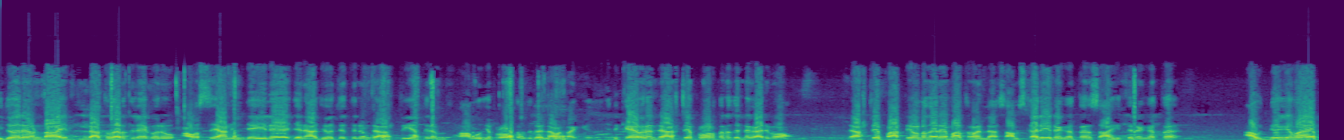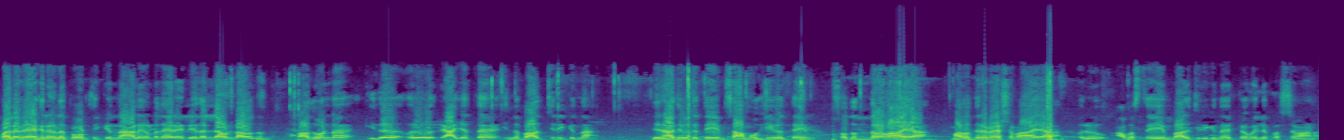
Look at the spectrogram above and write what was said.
ഇതുവരെ ഉണ്ടായിട്ടില്ലാത്ത തരത്തിലേക്കൊരു അവസ്ഥയാണ് ഇന്ത്യയിലെ ജനാധിപത്യത്തിലും രാഷ്ട്രീയത്തിലും സാമൂഹ്യ പ്രവർത്തനത്തിലും എല്ലാം ഉണ്ടാക്കിയത്. ഇത് കേവലം രാഷ്ട്രീയ പ്രവർത്തനത്തിന്റെ കാര്യമോ രാഷ്ട്രീയ പാർട്ടികളുടെ നേരെ മാത്രമല്ല സാംസ്കാരിക രംഗത്ത് സാഹിത്യ രംഗത്ത് ഔദ്യോഗികമായ പല മേഖലകളിൽ പ്രവർത്തിക്കുന്ന ആളുകളുടെ നേരെ ഇതെല്ലാം ഉണ്ടാവുന്നുണ്ട്. അപ്പൊ അതുകൊണ്ട് ഇത് ഒരു രാജ്യത്തെ ഇന്ന് ബാധിച്ചിരിക്കുന്ന ജനാധിപത്യത്തെയും സാമൂഹ്യ ജീവിതത്തെയും സ്വതന്ത്രമായ മതനിരപേക്ഷമായ ഒരു അവസ്ഥയെയും ബാധിച്ചിരിക്കുന്ന ഏറ്റവും വലിയ പ്രശ്നമാണ്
